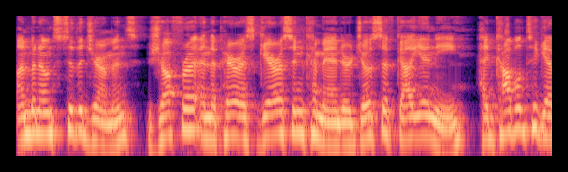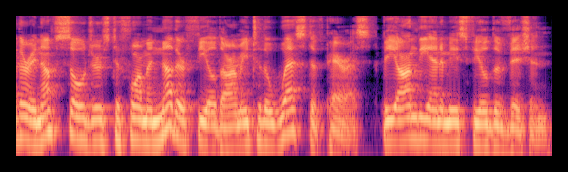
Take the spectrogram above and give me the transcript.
Unbeknownst to the Germans, Joffre and the Paris garrison commander Joseph Gallieni had cobbled together enough soldiers to form another field army to the west of Paris, beyond the enemy's field of vision.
